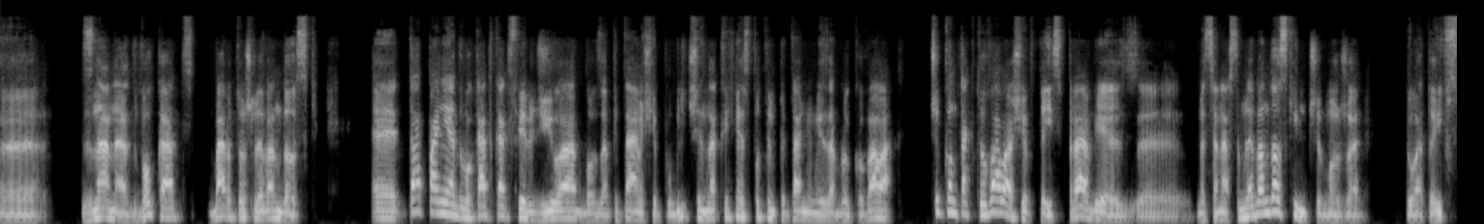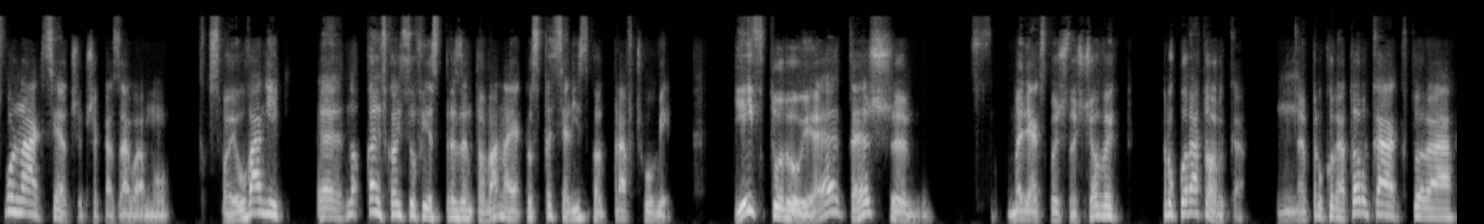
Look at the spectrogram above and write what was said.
e, znany adwokat Bartosz Lewandowski. E, Ta pani adwokatka twierdziła, bo zapytałem się publicznie, natychmiast po tym pytaniu mnie zablokowała, czy kontaktowała się w tej sprawie z e, mecenasem Lewandowskim, czy może była to ich wspólna akcja, czy przekazała mu swoje uwagi. E, No, koniec końców jest prezentowana jako specjalistka od praw człowieka. Jej wtóruje też e, w mediach społecznościowych prokuratorka. Mm, Prokuratorka, która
